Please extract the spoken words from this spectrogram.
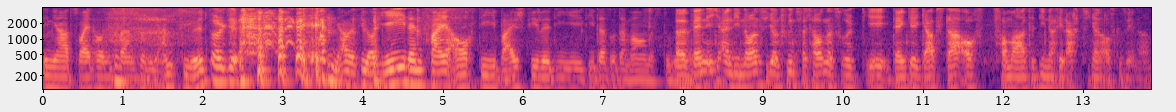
dem Jahr 2022 anfühlt. Okay. Aber es gibt auf jeden Fall auch die Beispiele, die, die das untermauern, was du Äh, wenn ich an die 90er und frühen 2000er zurückdenke, gab es da auch Formate, die nach den 80ern ausgesehen haben.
